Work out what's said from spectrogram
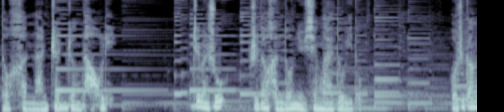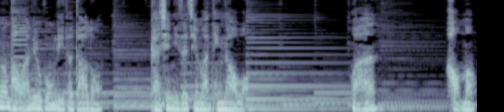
都很难真正逃离。这本书值得很多女性来读一读。我是刚刚跑完六公里的大龙，感谢你在今晚听到我。晚安，好梦。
